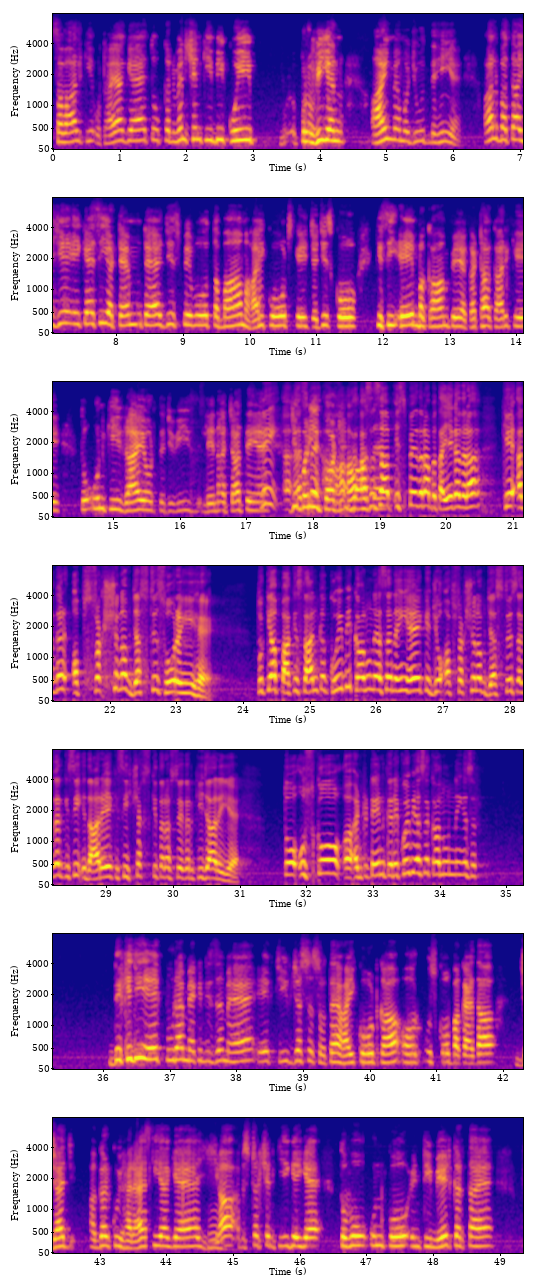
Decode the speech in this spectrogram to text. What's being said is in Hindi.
सवाल की उठाया गया है तो कन्वेंशन की भी कोई प्रोविज़न आइन में मौजूद नहीं है। अलबत् ये एक ऐसी अटेम्प्ट है जिस पे वो तमाम हाई कोर्ट्स के जजेस को किसी एक मकाम पे इकट्ठा करके तो उनकी राय और तजवीज लेना चाहते हैं। ये बड़ी इंपॉर्टेंट हसन साहब इस पे जरा बताइएगा जरा कि अगर ऑब्स्ट्रक्शन ऑफ़ जस्टिस हो रही है तो क्या पाकिस्तान का कोई भी कानून ऐसा नहीं है कि जो ऑब्स्ट्रक्शन ऑफ़ जस्टिस अगर किसी इदारे किसी शख्स की तरफ़ से अगर की जा रही है तो उसको एंटरटेन करे? कोई भी ऐसा कानून नहीं है सर। देखिए जी एक पूरा मैकेनिज्म है एक चीफ जस्टिस होता है हाई कोर्ट का और उसको बाकायदा जज अगर कोई हरास किया गया है हम्म। या अब्स्ट्रक्शन की गई है तो वो उनको इंटीमेट करता है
